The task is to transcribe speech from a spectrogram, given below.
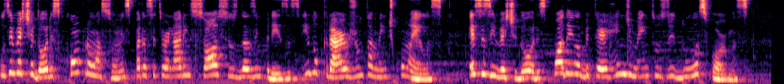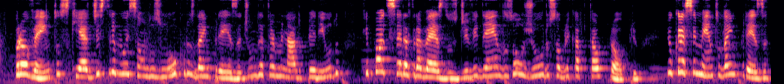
Os investidores compram ações para se tornarem sócios das empresas e lucrar juntamente com elas. Esses investidores podem obter rendimentos de duas formas: proventos, que é a distribuição dos lucros da empresa de um determinado período, que pode ser através dos dividendos ou juros sobre capital próprio, e o crescimento da empresa,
